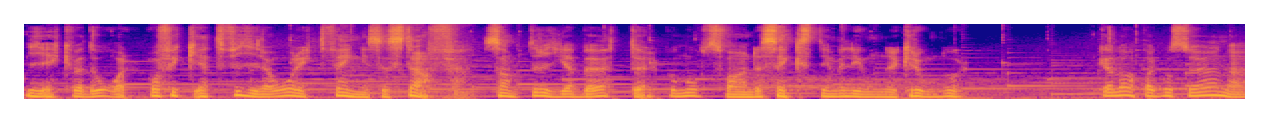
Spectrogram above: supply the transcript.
i Ecuador och fick ett fyraårigt fängelsestraff samt dryga böter på motsvarande 60 miljoner kronor. Galapagosöarna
